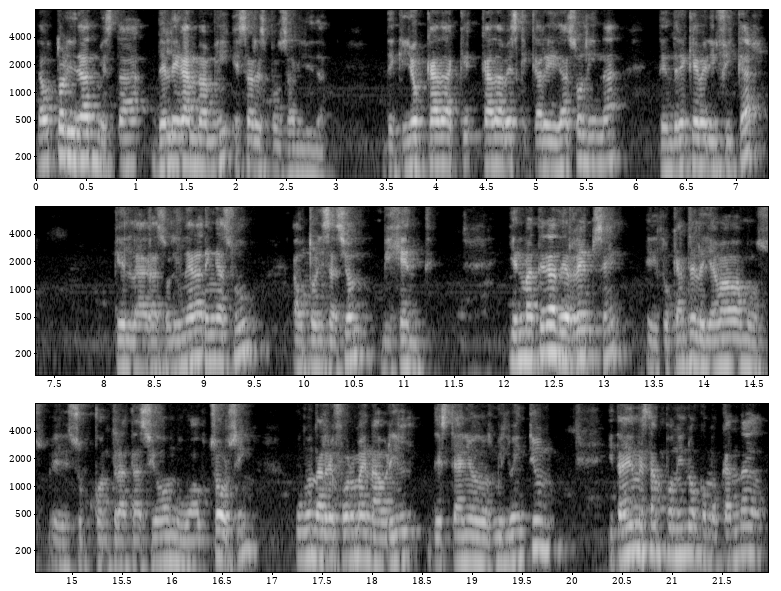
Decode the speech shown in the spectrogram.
la autoridad me está delegando a mí esa responsabilidad de que yo cada, cada vez que cargue gasolina tendré que verificar que la gasolinera tenga su autorización vigente. Y en materia de REPSE, eh, lo que antes le llamábamos eh, subcontratación o outsourcing, hubo una reforma en abril de este año 2021. Y también me están poniendo como candado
